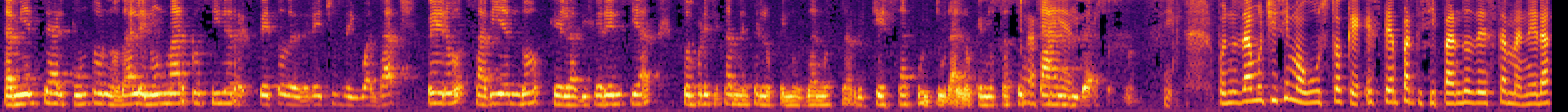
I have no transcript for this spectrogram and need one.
también sea el punto nodal en un marco sí de respeto de derechos de igualdad, pero sabiendo que las diferencias son precisamente lo que nos da nuestra riqueza cultural, lo que nos hace tan diversos. Sí, pues nos da muchísimo gusto que estén participando de esta manera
